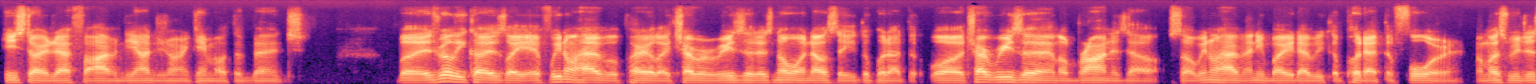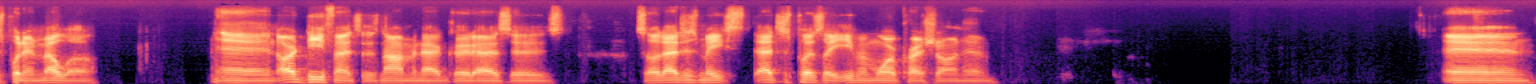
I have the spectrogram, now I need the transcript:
he started at five, and DeAndre Jordan came off the bench. But it's really because like if we don't have a player like Trevor Ariza, there's no one else that you could put at the well, Trevor Ariza and LeBron is out, so we don't have anybody that we could put at the four unless we just put in Melo and our defense is not even that good as is. So that just makes that just puts like even more pressure on him. And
